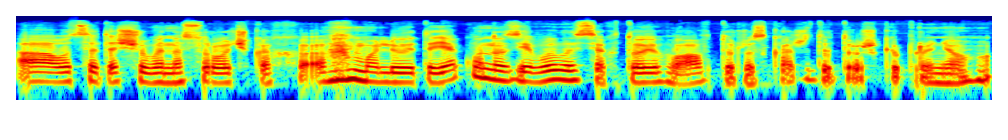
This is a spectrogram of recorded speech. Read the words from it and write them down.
Оце те, що ви на сорочках е, малюєте. Як воно з'явилося? Хто його автор? Розкажете трошки про нього.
